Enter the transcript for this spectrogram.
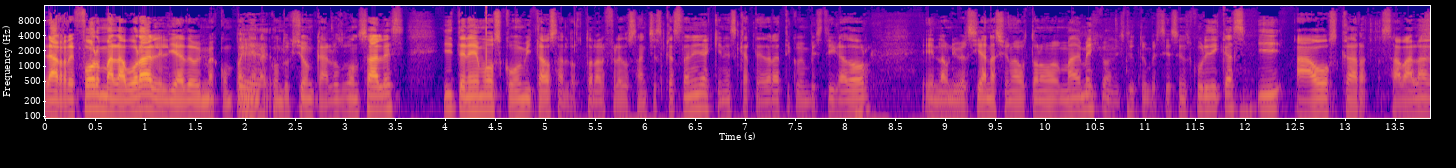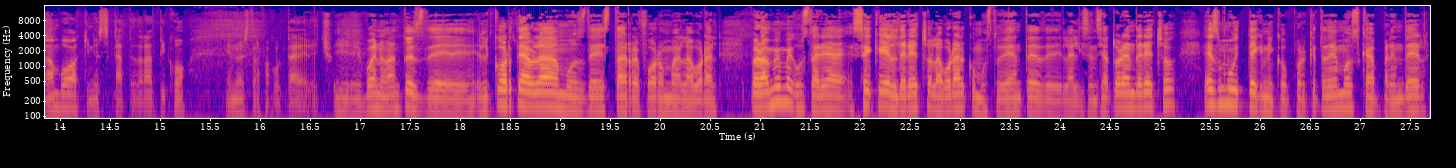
la reforma laboral. El día de hoy me acompaña en la Eh. conducción Carlos González y tenemos como invitados al doctor Alfredo Sánchez Castanilla, quien es catedrático e investigador en la Universidad Nacional Autónoma de México, en el Instituto de Investigaciones Jurídicas, y a Oscar Zavala Gamboa, quien es catedrático en nuestra Facultad de Derecho. Y bueno, antes del corte hablábamos de esta reforma laboral, pero a mí me gustaría, sé que el derecho laboral como estudiante de la licenciatura en Derecho es muy técnico porque tenemos que aprender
